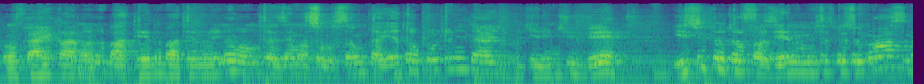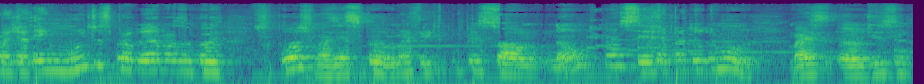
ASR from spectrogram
vamos ficar reclamando, batendo, batendo, e não vamos trazer uma solução, tá aí a tua oportunidade, porque a gente vê isso que eu estou fazendo, muitas pessoas, nossa, mas já tem muitos problemas, coisa. Tipo, poxa, mas esse programa é feito pro pessoal, não que não seja para todo mundo, mas eu disse assim,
